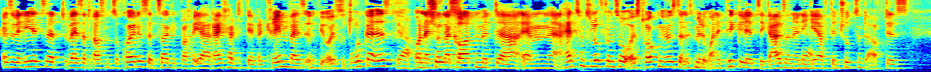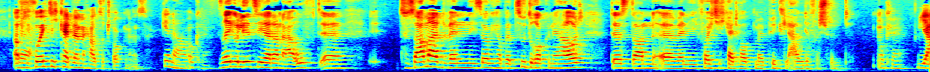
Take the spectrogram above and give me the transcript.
Also wenn ihr jetzt, weil es da draußen so kalt ist, jetzt sage ich, brauche eher reichhaltigere Creme, weil es irgendwie alles so drücker ist Ja, und so da gerade mit der ähm, Heizungsluft und so alles trocken ist, dann ist mir der eine Pickel jetzt egal, sondern ich Ja. gehe auf den Schutz und auf, das, auf Ja. die Feuchtigkeit, wenn meine Haut so trocken ist. Genau. Okay. Es reguliert sich ja dann auch oft äh, zusammen, wenn ich sage, ich habe eine zu trockene Haut, dass dann, äh, wenn ich Feuchtigkeit habe, mein Pickel auch wieder verschwindet. Okay. Ja,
